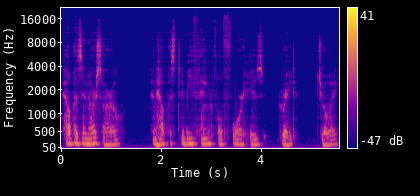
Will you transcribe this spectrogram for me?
Help us in our sorrow and help us to be thankful for his great joy.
